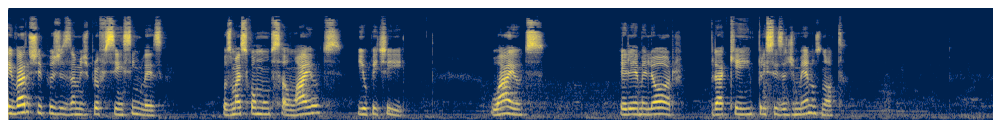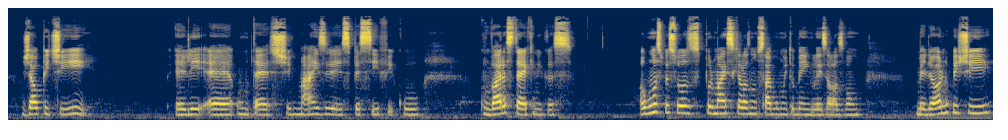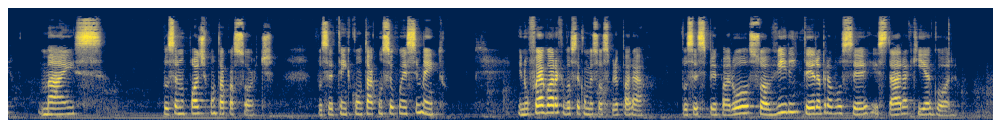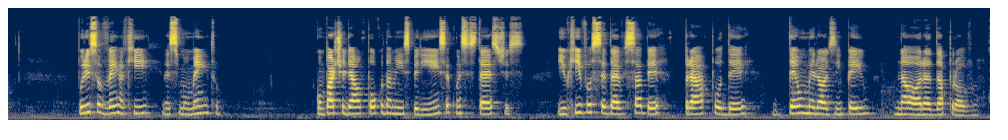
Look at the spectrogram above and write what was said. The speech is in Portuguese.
Tem vários tipos de exame de proficiência inglesa. Os mais comuns são o IELTS e o PTE. O IELTS ele é melhor para quem precisa de menos nota. Já o PTE ele é um teste mais específico com várias técnicas. Algumas pessoas, por mais que elas não saibam muito bem inglês, elas vão melhor no PTE, mas você não pode contar com a sorte. Você tem que contar com o seu conhecimento. E não foi agora que você começou a se preparar. Você se preparou sua vida inteira para você estar aqui agora. Por isso eu venho aqui nesse momento compartilhar um pouco da minha experiência com esses testes e o que você deve saber para poder ter um melhor desempenho na hora da prova.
